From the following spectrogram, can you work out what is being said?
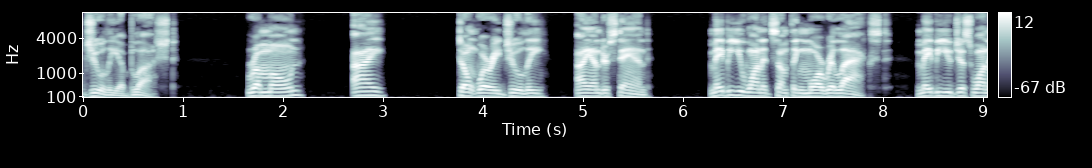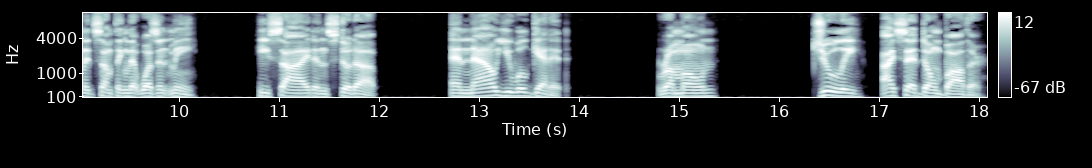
Julia blushed. Ramon, I... Don't worry, Julie. I understand. Maybe you wanted something more relaxed. Maybe you just wanted something that wasn't me. He sighed and stood up. And now you will get it. Ramon. Julie, I said don't bother.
